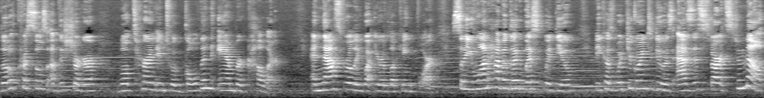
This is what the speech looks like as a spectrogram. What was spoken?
little crystals of the sugar will turn into a golden amber color. And that's really what you're looking for. So you wanna have a good whisk with you because what you're going to do is as this starts to melt,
